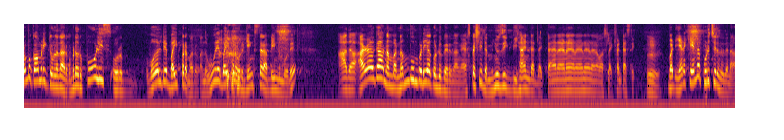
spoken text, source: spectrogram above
ரொம்ப காமெடி டோன்ல தான் இருக்கும். பட் ஒரு போலீஸ் ஒரு வேர்ல்டே பயப்படுற மாதிரி அந்த ஊரே பயப்படுற ஒரு கேங்ஸ்டர் அப்படின்னும் போது அதை அழகா நம்ம நம்பும்படியா கொண்டு போயிருந்தாங்க. Especially the music behind that like was like fantastic but எனக்கு என்ன பிடிச்சிருந்ததுன்னா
